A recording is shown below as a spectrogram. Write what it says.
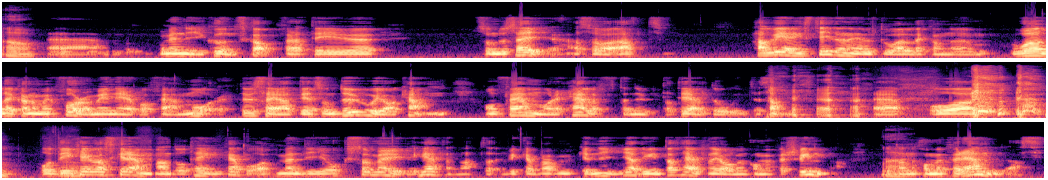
ja, med ny kunskap. För att det är ju som du säger, alltså att halveringstiden enligt World Economic, World Economic Forum är nere på fem år. Det vill säga att det som du och jag kan, om fem år är hälften utdaterat och ointressant. eh, och, och det kan ju vara skrämmande att tänka på, men det är ju också möjligheten att vilka vad mycket nya, det är ju inte att hälften av jobben kommer försvinna, utan Nej. de kommer förändras.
